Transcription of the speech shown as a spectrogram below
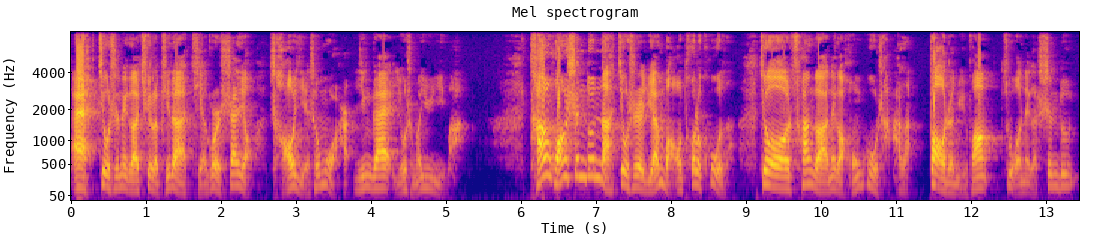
哎，就是那个去了皮的铁棍山药。炒野生木耳应该有什么寓意吧？弹簧深蹲呢，就是元宝脱了裤子，就穿个那个红裤衩子，抱着女方做那个深蹲。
